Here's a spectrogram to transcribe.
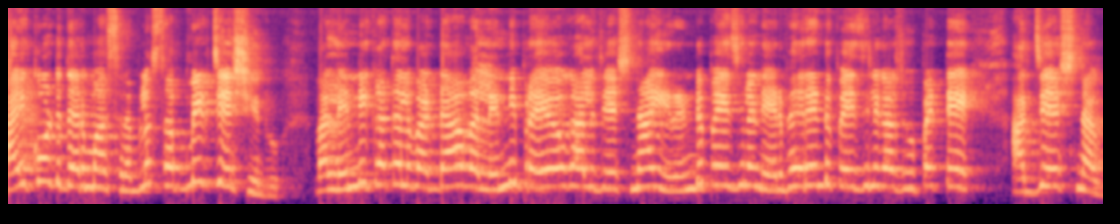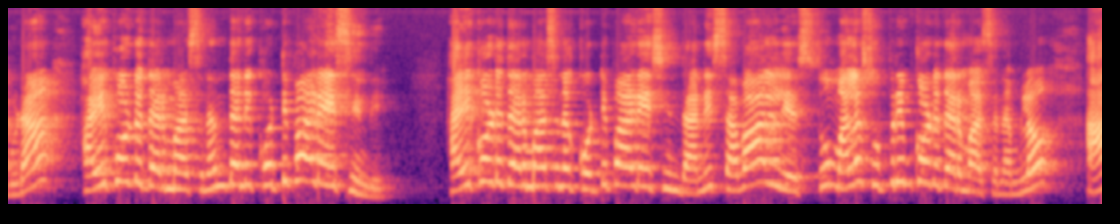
హైకోర్టు ధర్మాసనంలో సబ్మిట్ చేసిండ్రు. వాళ్ళు ఎన్ని కథలు పడ్డా వాళ్ళు ఎన్ని ప్రయోగాలు చేసినా ఈ రెండు పేజీలను ఎనభై రెండు పేజీలుగా చూపెట్టే అది చేసినా కూడా హైకోర్టు ధర్మాసనం దాన్ని కొట్టిపాడేసింది. హైకోర్టు ధర్మాసనం కొట్టిపాడేసిన దాన్ని సవాల్ చేస్తూ మళ్ళీ సుప్రీంకోర్టు ధర్మాసనంలో ఆ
